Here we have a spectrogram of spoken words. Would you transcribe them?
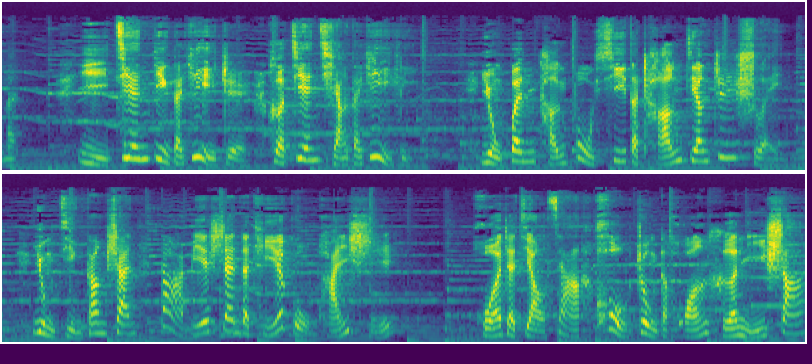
们以坚定的意志和坚强的毅力。用奔腾不息的长江之水，用井冈山、大别山的铁骨磐石，活着脚下厚重的黄河泥沙，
